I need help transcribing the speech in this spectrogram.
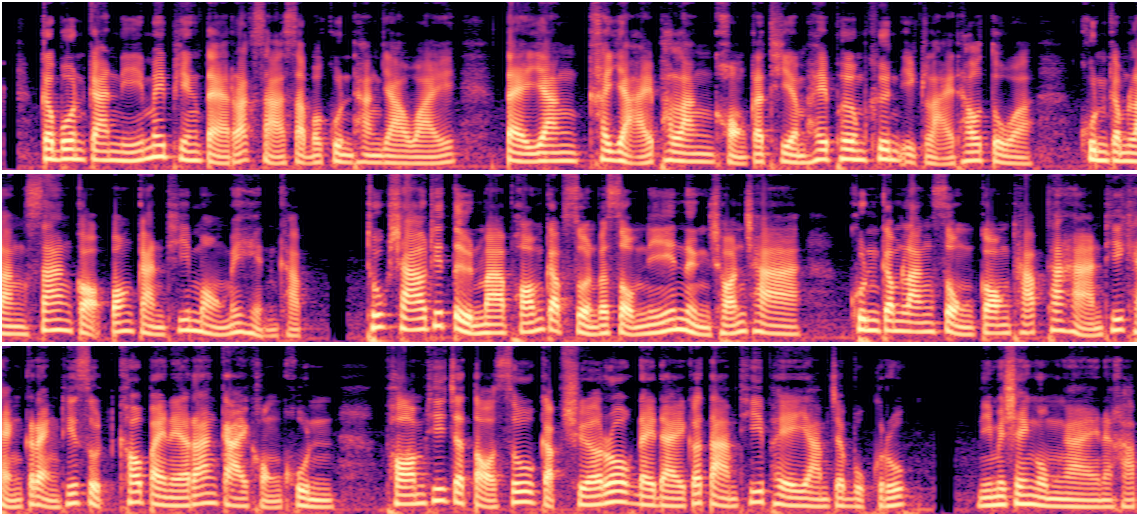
ๆ กระบวนการนี้ไม่เพียงแต่รักษาสรรพคุณทางยาไว้ แต่ยังขยายพลังของกระเทียมให้เพิ่มขึ้นอีกหลายเท่าตัว คุณกำลังสร้างเกราะป้องกันที่มองไม่เห็นครับ ทุกเช้าที่ตื่นมาพร้อมกับส่วนผสมนี้ 1 ช้อนชา คุณกำลังส่งกองทัพทหารที่แข็งแกร่งที่สุดเข้าไปในร่างกายของคุณ พร้อมที่จะต่อสู้กับเชื้อโรคใด ๆ ก็ตามที่พยายามจะบุกรุก นี่ไม่ใช่งมงายนะครับ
